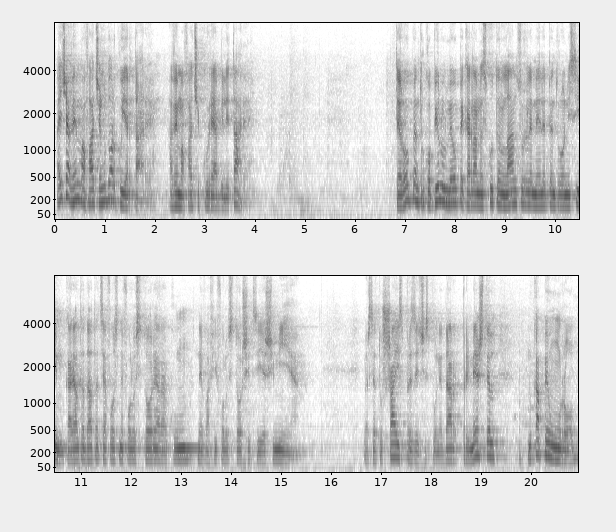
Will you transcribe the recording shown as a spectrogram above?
aici avem a face nu doar cu iertare, avem a face cu reabilitare. Te rog pentru copilul meu pe care l-am născut în lanțurile mele pentru Onisim, care altădată ți-a fost nefolositor, iar acum ne va fi folositor și ție și mie. Versetul 16 spune, dar primește-l nu ca pe un rob,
